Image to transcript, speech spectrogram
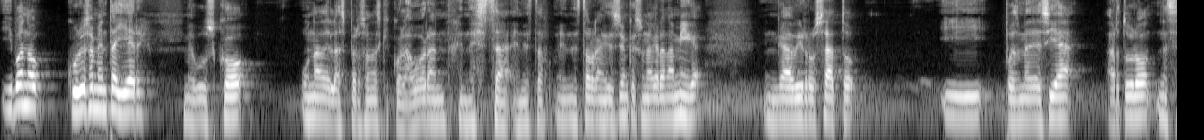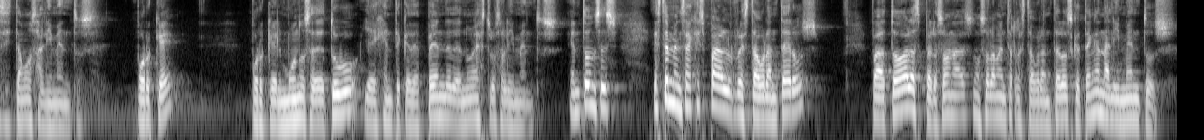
Y bueno, curiosamente ayer me buscó una de las personas que colaboran en esta, en esta, en esta organización, que es una gran amiga, Gaby Rosato, y pues me decía, Arturo, necesitamos alimentos. ¿Por qué? porque el mundo se detuvo y hay gente que depende de nuestros alimentos. Entonces, este mensaje es para los restauranteros, para todas las personas, no solamente restauranteros, que tengan alimentos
